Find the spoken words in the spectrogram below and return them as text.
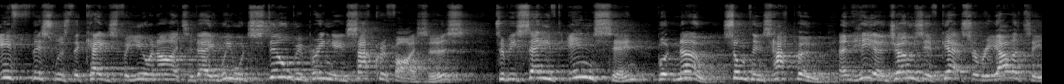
if this was the case for you and I today, we would still be bringing sacrifices to be saved in sin, but no, something's happened. And here Joseph gets a reality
